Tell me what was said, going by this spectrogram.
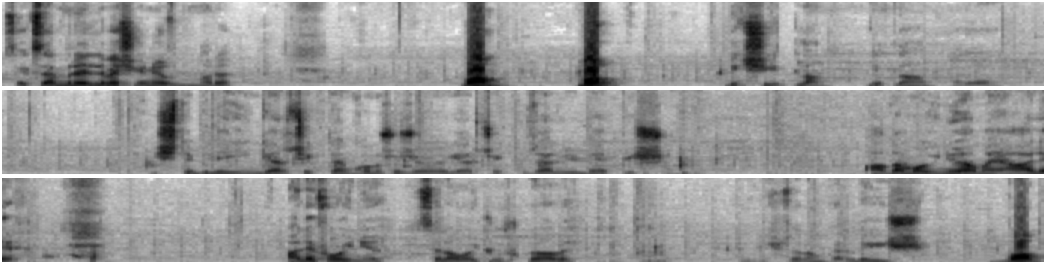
81 55 yeniyoruz bunları. Bom. Bom. Bir kişi git lan. Git lan. Hadi bakalım. İşte bileğin gerçekten konuşacağı gerçek güzel bir map iş. Adam oynuyor ama ya Alef. Alef oynuyor. Selamünaleyküm Furkan abi. Selam kardeş. Bom.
